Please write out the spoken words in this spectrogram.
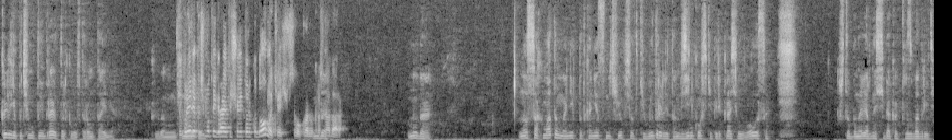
крылья почему-то играют только во втором тайме. Когда ну, крылья почему-то играют еще и только дома чаще всего, кроме Краснодара. Да. Ну да. Но с Ахматом они под конец ничью все-таки выдрали. Там Зиньковский перекрасил волосы. Чтобы, наверное, себя как-то взбодрить.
